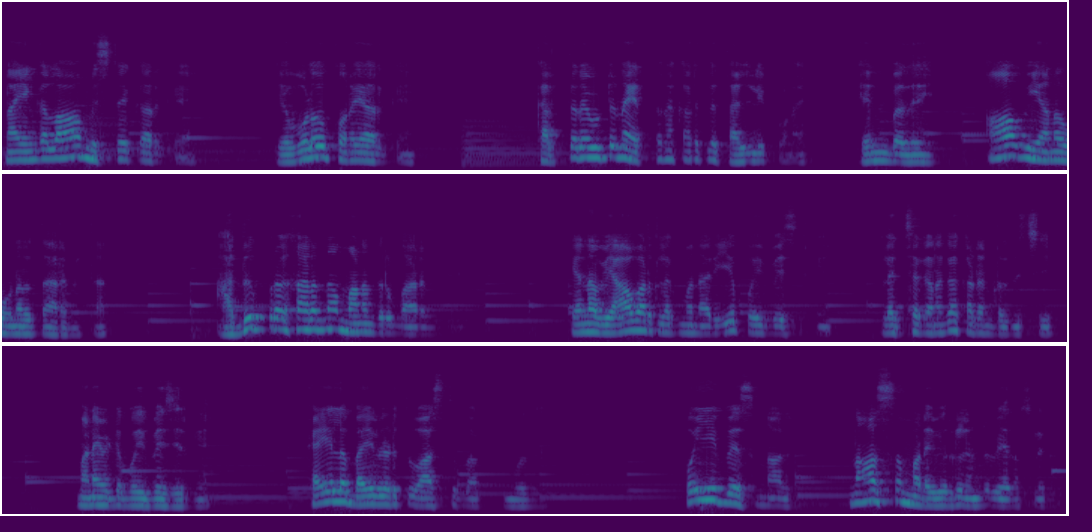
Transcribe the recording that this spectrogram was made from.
நான் எங்கெல்லாம் மிஸ்டேக்காக இருக்கேன் எவ்வளோ குறையா இருக்கேன் கர்த்தரை விட்டு நான் எத்தனை காரியத்தில் தள்ளி போனேன் என்பதை ஆவியான உணர்த்த ஆரம்பித்தார். அது பிரகாரம் தான் மனம் திரும்ப ஆரம்பித்தேன் ஏன்னா வியாபாரத்தில் இருக்கும்போது நிறைய போய் பேசியிருக்கேன். லட்சக்கணக்காக கடன் இருந்துச்சு. மனைவிட்டு போய் பேசியிருக்கேன். கையில் பைபிள் எடுத்து வாசித்து பார்க்கும்போது பொய் பேசினால் நாசம் அடைவீர்கள் என்று வேதம் சொல்லுகிறது.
